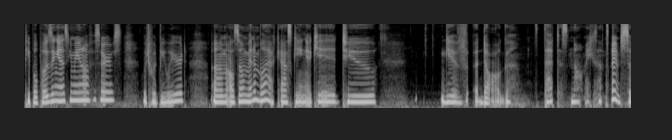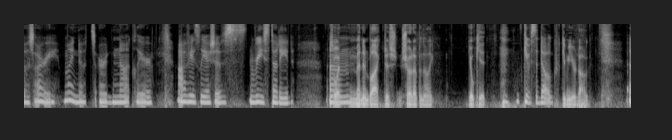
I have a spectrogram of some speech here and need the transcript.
people posing as humane officers, which would be weird. Um, also, Men in Black asking a kid to give a dog. That does not make sense. I am so sorry. My notes are not clear. Obviously, I should have restudied. So what? Um, Men in Black just showed up and they're like, "Yo, kid, give us a dog. give me your dog." Uh,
